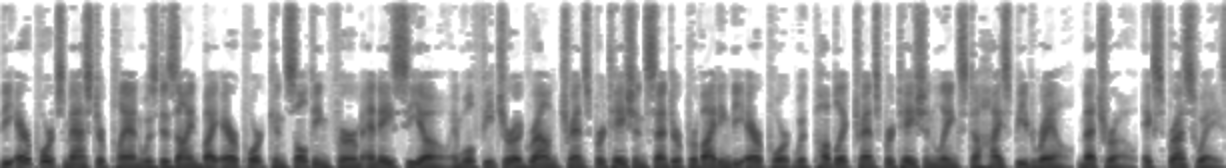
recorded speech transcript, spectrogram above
The airport's master plan was designed by airport consulting firm NACO and will feature a ground transportation center providing the airport with public transportation links to high-speed rail, metro, expressways,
